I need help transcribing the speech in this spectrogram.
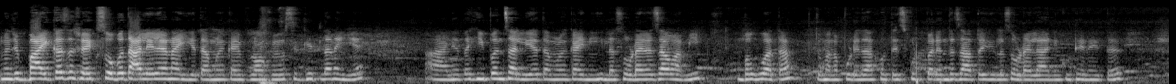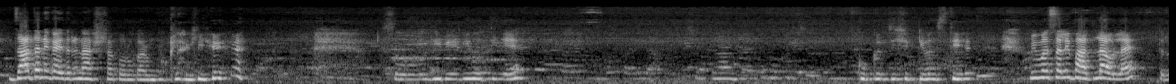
म्हणजे बायकाच अशा एक सोबत आलेल्या नाहीये त्यामुळे काही ब्लॉग व्यवस्थित घेतला नाहीये. आणि आता ही पण चालली आहे त्यामुळे काही नाही हिला सोडायला जाऊ आम्ही. बघू आता तुम्हाला पुढे दाखवतेच कुठपर्यंत जातोय तिला सोडायला आणि कुठे नाही तर. जाताना काहीतरी नाश्ता करू कारण भूक लागली आहे सो ही रेडी होतीये. कुकरची शिट्टी वाजतीये. मी मसाले भात लावलाय तर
